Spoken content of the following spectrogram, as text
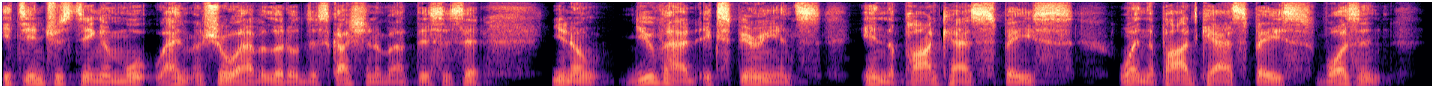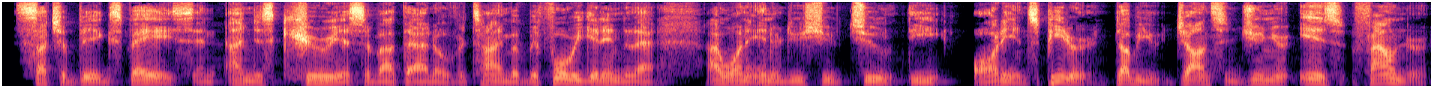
it's interesting, and we'll, I'm sure we'll have a little discussion about this. Is that, you know, you've had experience in the podcast space when the podcast space wasn't such a big space. And I'm just curious about that over time. But before we get into that, I want to introduce you to the audience. Peter W. Johnson Jr. is founder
